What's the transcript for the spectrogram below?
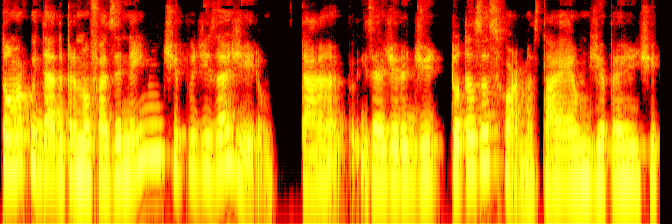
toma cuidado para não fazer nenhum tipo de exagero, tá? Exagero de todas as formas, tá? É um dia para a gente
